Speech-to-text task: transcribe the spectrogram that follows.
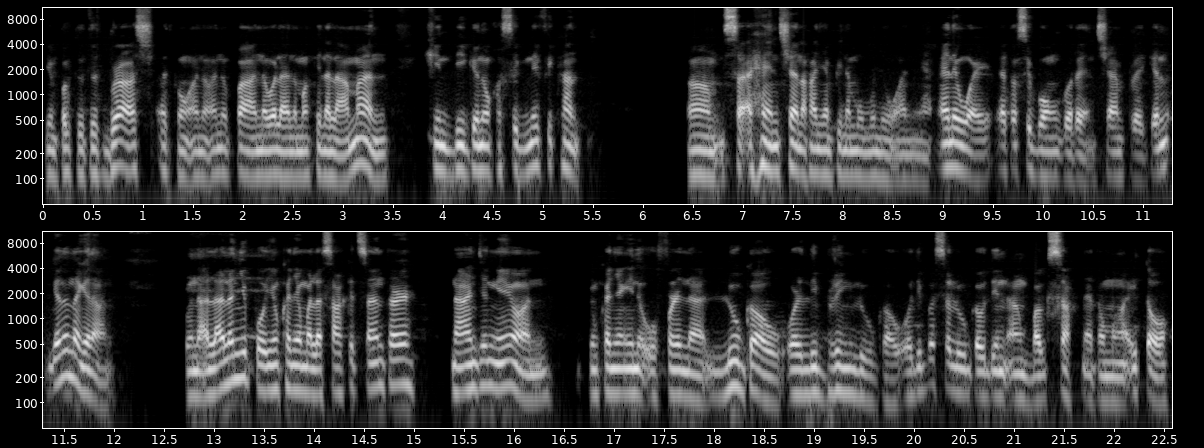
yung pagtututbrush at kung ano-ano pa na wala namang kinalaman, hindi ganun ka-significant um, sa ahensya na kanyang pinamumunuan niya. Anyway, eto si Bongo rin, syempre, gan ganun na ganun. Kung naalala niyo po, yung kanyang malasakit center, naandyan ngayon, yung kanyang ino-offer na lugaw or libreng lugaw. O di ba sa lugaw din ang bagsak na itong mga ito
